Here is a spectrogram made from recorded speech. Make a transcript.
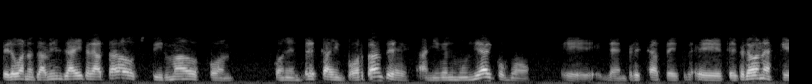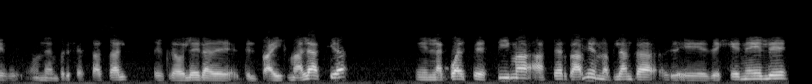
pero bueno, también ya hay tratados firmados con con empresas importantes a nivel mundial como eh, la empresa eh, Petronas, que es una empresa estatal petrolera del país Malasia, en la cual se estima hacer también una planta de, GNL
